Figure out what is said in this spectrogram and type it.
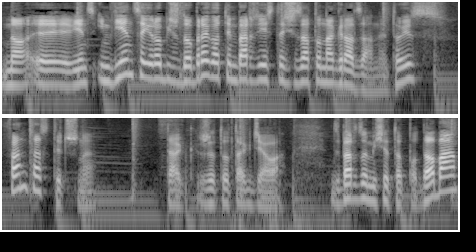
No, yy, więc im więcej robisz dobrego, tym bardziej jesteś za to nagradzany. To jest fantastyczne, tak, że to tak działa. Więc bardzo mi się to podoba,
